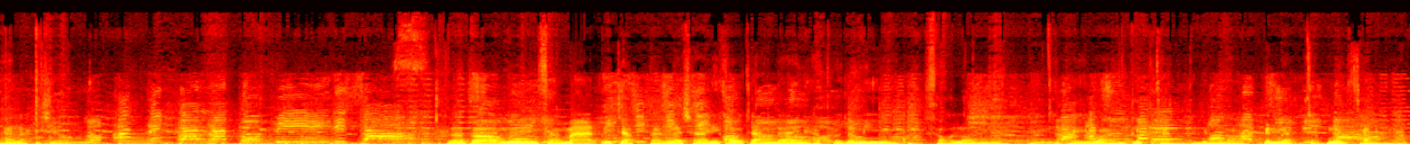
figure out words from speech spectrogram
น่ารักเชียวแล้วก็มือสามารถไปจับแต่ราชานิโคจังได้นะครับก็จะมีสอล่องเลยจะไปวางติดกันจะเป็นเป็นแบบจับมือกันนะครับ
